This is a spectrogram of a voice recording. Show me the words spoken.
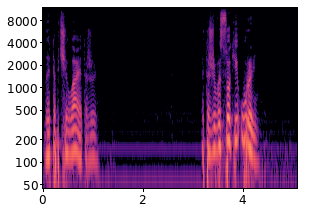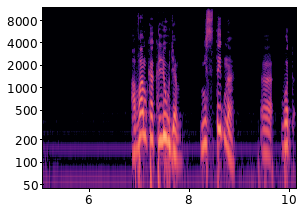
Но это пчела, это же, это же высокий уровень. А вам, как людям, не стыдно э, вот,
